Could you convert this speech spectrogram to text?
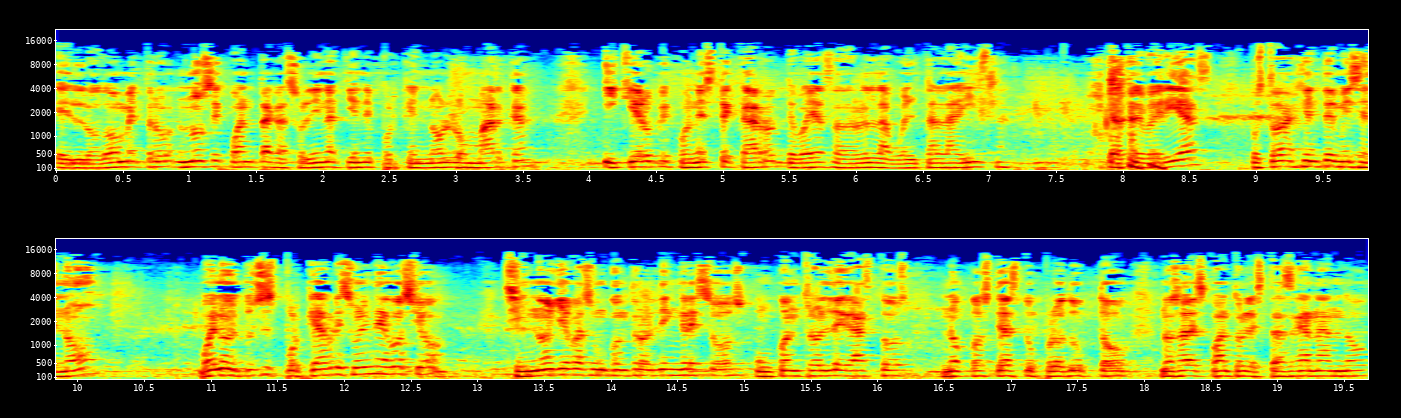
el odómetro, no sé cuánta gasolina tiene porque no lo marca y quiero que con este carro te vayas a darle la vuelta a la isla. ¿Te atreverías? Pues toda la gente me dice, no. Bueno, entonces, ¿por qué abres un negocio si no llevas un control de ingresos, un control de gastos, no costeas tu producto, no sabes cuánto le estás ganando,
